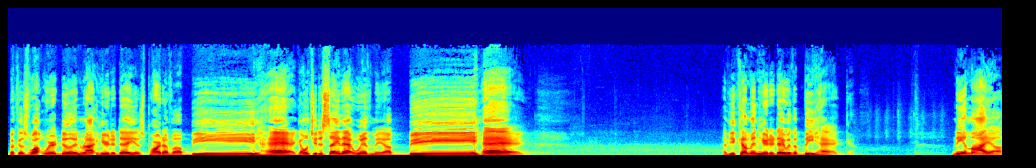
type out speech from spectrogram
Because what we're doing right here today is part of a BHAG. I want you to say that with me a BHAG. Have you come in here today with a BHAG? Nehemiah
